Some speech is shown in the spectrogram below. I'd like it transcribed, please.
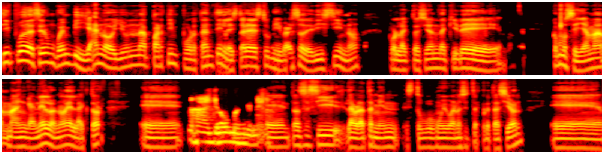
sí puede ser un buen villano y una parte importante en la historia de este universo de DC, ¿no? Por la actuación de aquí de, ¿cómo se llama? Manganelo, ¿no? El actor. Eh, Ajá, Joe Manganello. Eh, entonces sí, la verdad también estuvo muy buena su interpretación. Eh,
